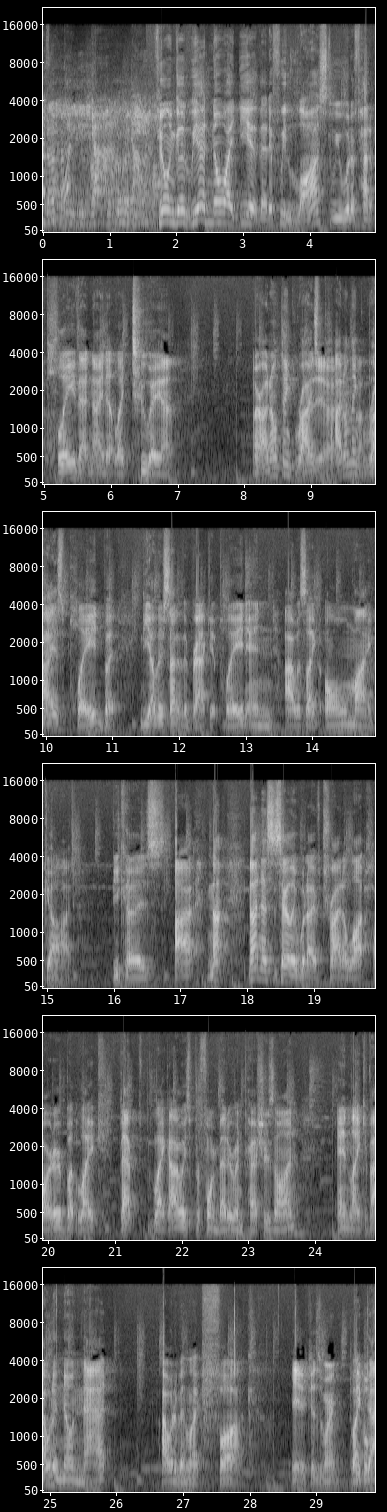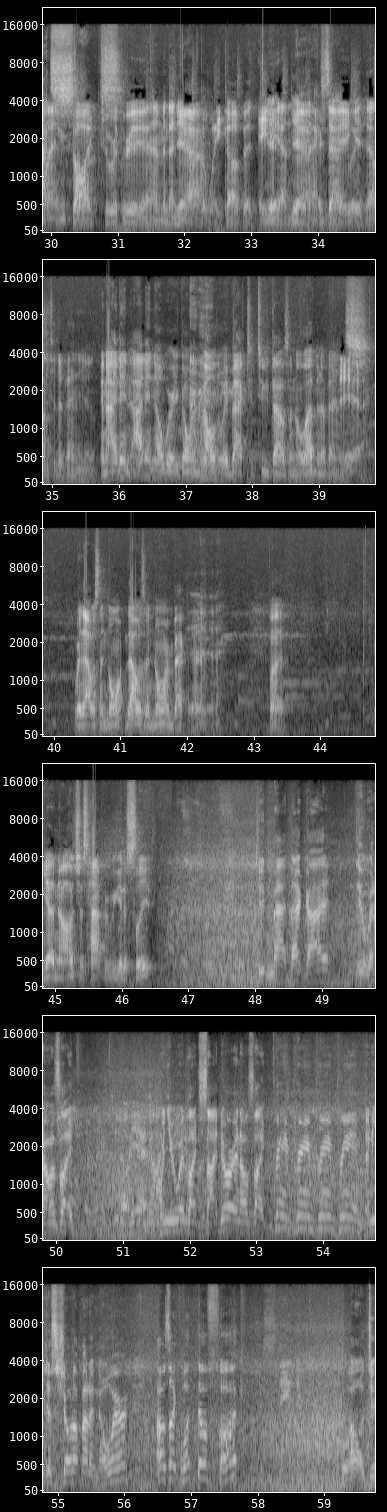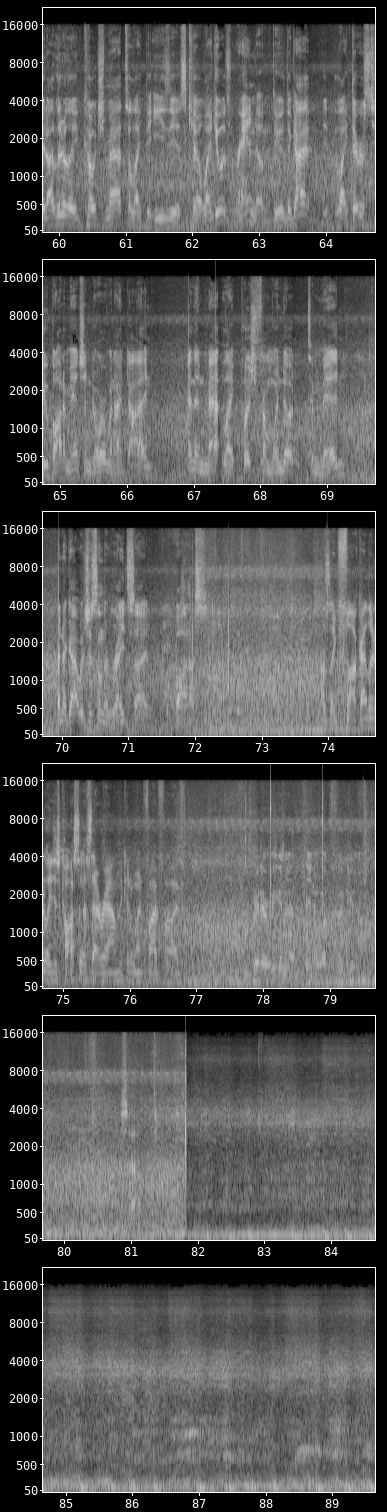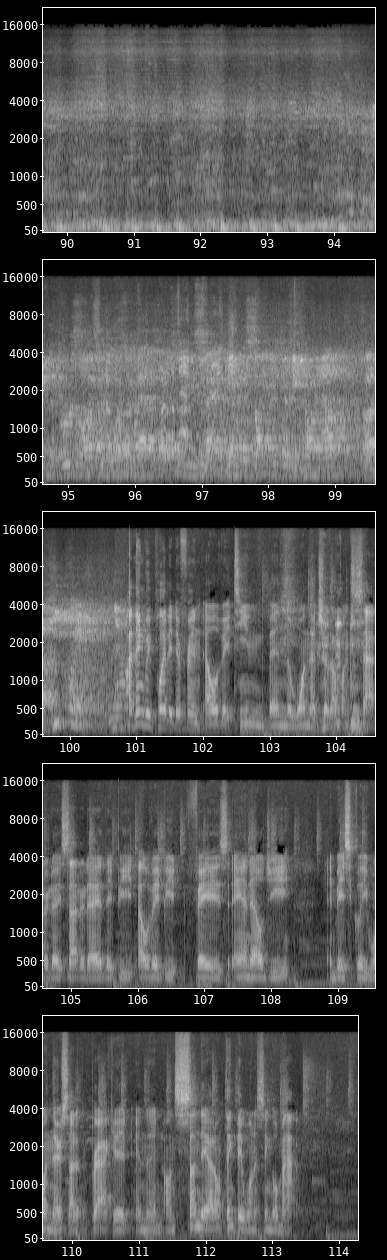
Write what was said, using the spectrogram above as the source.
6-1. Feeling good. We had no idea that if we lost, we would have had to play that night at like 2 a.m. Or I don't think Rise. yeah, I I don't think about that. Rise played, but the other side of the bracket played, and I was like, oh my god, because I not not necessarily would I've tried a lot harder, but like that like I always perform better when pressure's on, and like if I would have known that, I would have been like, fuck. Yeah, because weren't Like, people playing till like 2 or 3 a.m. and then you have to wake up at 8 a.m. yeah, the next exactly. day, get down to the venue. And I didn't I didn't know we were going all the way back to 2011 events. Yeah. Where that was a norm that was a norm back then. But yeah, no, I was just happy we get to sleep. Dude, Matt, that guy, dude, when I was like Oh, when you went like side door and I was like preem preem preem preem and he just showed up out of nowhere, I was like, what the fuck? Oh, dude, I literally coached Matt to like the easiest kill. Like it was random, dude. The guy, like there was two bottom mansion door when I died, and then Matt like pushed from window to mid, and a guy was just on the right side, bought us. I was like, fuck, I literally just cost us that round. We could have went 5-5. Wait, are we gonna, Dana, what food do you want? Think we played a different Elevate team than the one that showed up on Saturday. Saturday, they beat, Elevate beat FaZe and LG and basically won their side of the bracket. And then on Sunday, I don't think they won a single map.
